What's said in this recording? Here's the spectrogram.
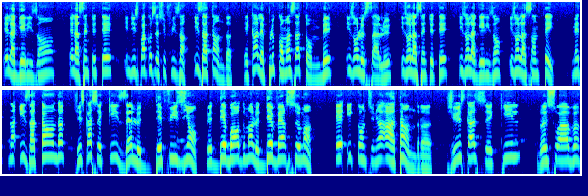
et la guérison et la sainteté. Ils ne disent pas que c'est suffisant. Ils attendent. Et quand les pluies commencent à tomber, ils ont le salut, ils ont la sainteté, ils ont la guérison, ils ont la santé. Maintenant, ils attendent jusqu'à ce qu'ils aient le diffusion, le débordement, le déversement. Et ils continuent à attendre jusqu'à ce qu'ils reçoivent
